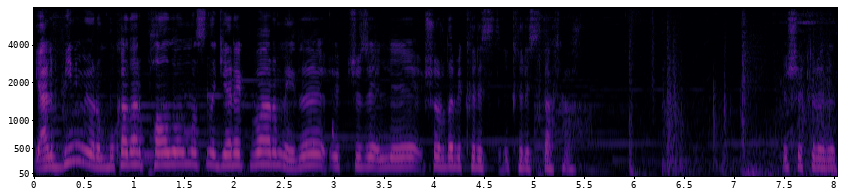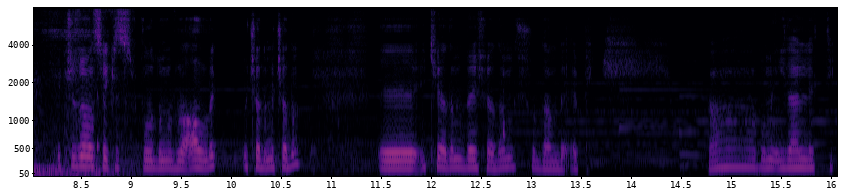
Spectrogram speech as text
Yani bilmiyorum bu kadar pahalı olmasına gerek var mıydı? 350 şurada bir krist kristal. Teşekkür ederim. 318 food'umuzu aldık. 3 adım 3 adım. 2 adım 5 adım. Şuradan bir epic. Aa bunu ilerlettik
